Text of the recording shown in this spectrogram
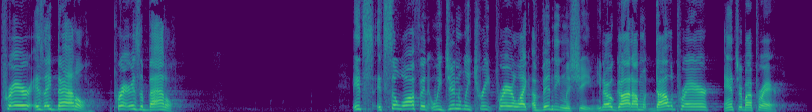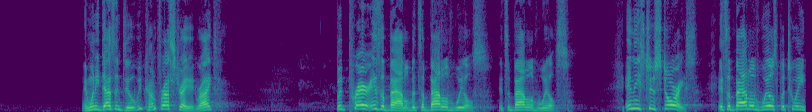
prayer is a battle. Prayer is a battle. It's, it's so often, we generally treat prayer like a vending machine. You know, God, I'm dial a prayer, answer my prayer. And when He doesn't do it, we become frustrated, right? But prayer is a battle, but it's a battle of wills. It's a battle of wills. In these two stories, it's a battle of wills between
